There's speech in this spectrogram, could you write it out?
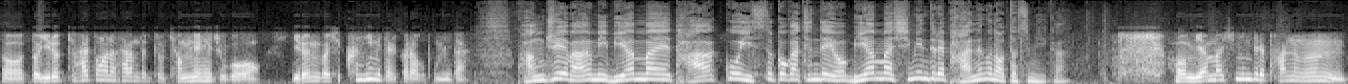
어, 또 이렇게 활동하는 사람들을 좀 격려해주고, 이런 것이 큰 힘이 될 거라고 봅니다. 광주의 마음이 미얀마에 닿고 있을 것 같은데요. 미얀마 시민들의 반응은 어떻습니까? 어, 미얀마 시민들의 반응은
